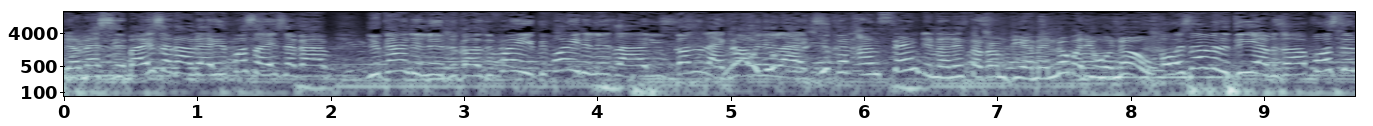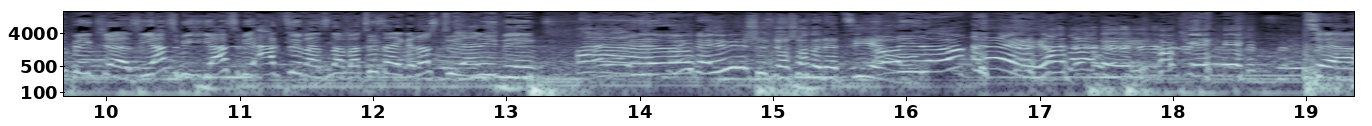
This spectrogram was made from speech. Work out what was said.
your message. But Instagram, like, you post on Instagram, you can't delete because before you before you delete, uh, you've gotten like how many you, likes? can, you can unsend in an Instagram DM and nobody will know. Oh, it's not even the DMs. About posting pictures. You have to be you have to be active and stuff. But Twitter, you can just tweet anything. and, Ah, you know, you shoot your shot at the TL. oh, you know. Hey, okay. Twitter.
